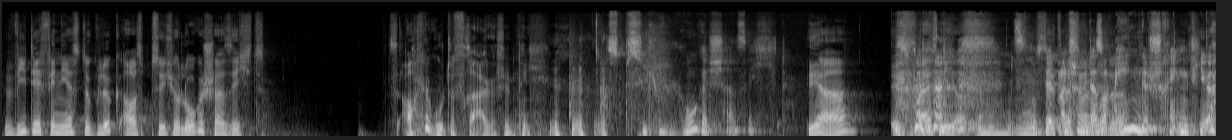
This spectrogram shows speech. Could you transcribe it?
Wie definierst du Glück aus psychologischer Sicht? Das ist auch eine gute Frage, finde ich. Aus psychologischer Sicht? Ja, ich weiß nicht. Jetzt muss wird man schon wieder so eingeschränkt hier.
